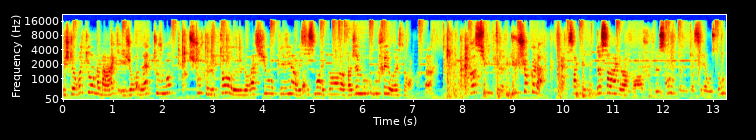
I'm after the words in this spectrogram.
Et je te retourne la baraque et je regrette toujours. Je trouve que le taux, euh, le ratio plaisir-investissement est pas. Enfin, j'aime beaucoup bouffer au restaurant. Voilà. Ensuite, du chocolat. 5 ml, 220 grammes. Bon, on fout 200, on peut nous casser les rostons.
